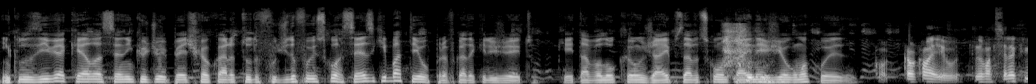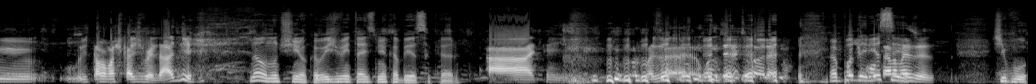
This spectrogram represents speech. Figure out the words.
inclusive aquela cena em que o Joey Pet fica o cara todo fudido foi o Scorsese que bateu pra ficar daquele jeito. Que ele tava loucão já e precisava descontar a energia alguma coisa. Cal- Calma aí, tem uma cena que ele tava machucado de verdade? Não, não tinha, eu acabei de inventar isso na minha cabeça, cara. Ah, entendi. Mas é, eu vou ter a história. Mas poderia ela mais ser. vezes. Tipo,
